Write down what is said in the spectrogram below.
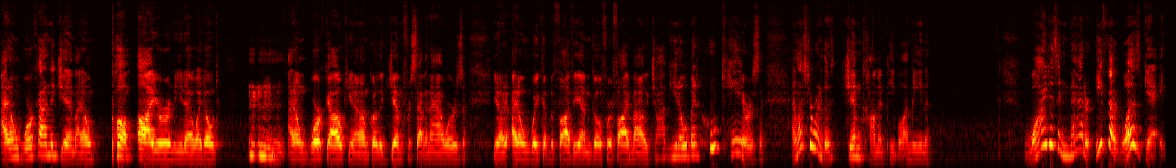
I don't work out in the gym, I don't pump iron, you know, I don't I don't work out, you know, I don't go to the gym for seven hours. You know, I don't wake up at 5 a.m. go for a five mile jog, you know, but who cares? Unless you're one of those gym comment people, I mean, why does it matter? Even if I was gay,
